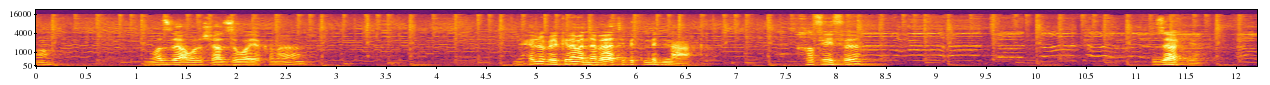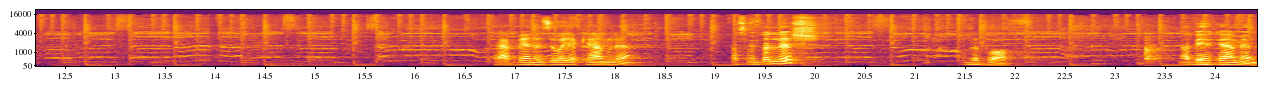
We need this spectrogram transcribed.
ها؟ نوزع أول شيء على الزوايا كمان. الحلو بالكريمه النباتي بتمد معك. خفيفة. وزاكية. عبينا الزوايا كاملة. هسه بنبلش. الاطراف نعبيها كامل.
